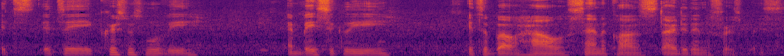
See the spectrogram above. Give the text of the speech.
it's it's a Christmas movie and basically it's about how Santa Claus started in the first place.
